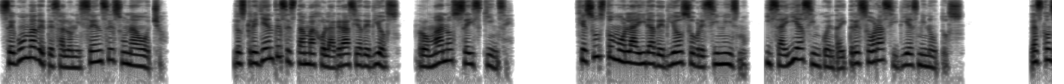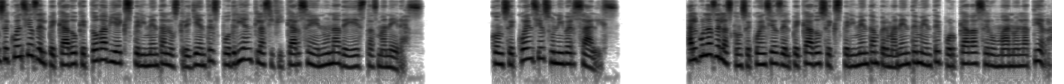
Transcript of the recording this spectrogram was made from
Segunda de Tesalonicenses 1:8. Los creyentes están bajo la gracia de Dios, Romanos 6:15. Jesús tomó la ira de Dios sobre sí mismo, Isaías 53 horas y 10 minutos. Las consecuencias del pecado que todavía experimentan los creyentes podrían clasificarse en una de estas maneras. Consecuencias universales. Algunas de las consecuencias del pecado se experimentan permanentemente por cada ser humano en la tierra,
